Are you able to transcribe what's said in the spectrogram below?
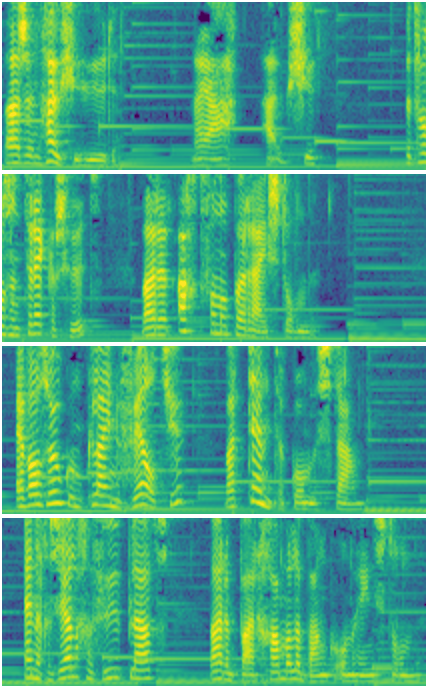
waar ze een huisje huurden. Nou ja, huisje. Het was een trekkershut waar er acht van op een rij stonden. Er was ook een klein veldje waar tenten konden staan en een gezellige vuurplaats waar een paar gammele banken omheen stonden.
